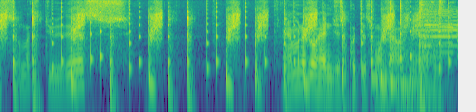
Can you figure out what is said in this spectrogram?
So let's do this. I'm going to go ahead and just put this one down here.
